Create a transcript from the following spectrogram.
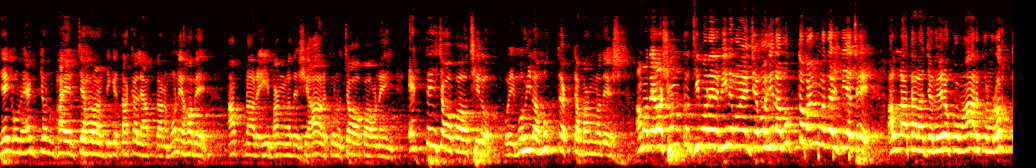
যে কোনো একজন ভাইয়ের চেহারার দিকে তাকালে আপনার মনে হবে, আপনার এই বাংলাদেশে আর কোনো চাওয়া পাওয়া নেই। একটাই চাওয়া পাওয়া ছিল, ওই মহিলা মুক্ত একটা বাংলাদেশ। আমাদের অসংখ্য জীবনের বিনিময়ে যে মহিলা মুক্ত বাংলাদেশ দিয়েছে, আল্লাহ তালা যেন এরকম আর কোনো রক্ত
